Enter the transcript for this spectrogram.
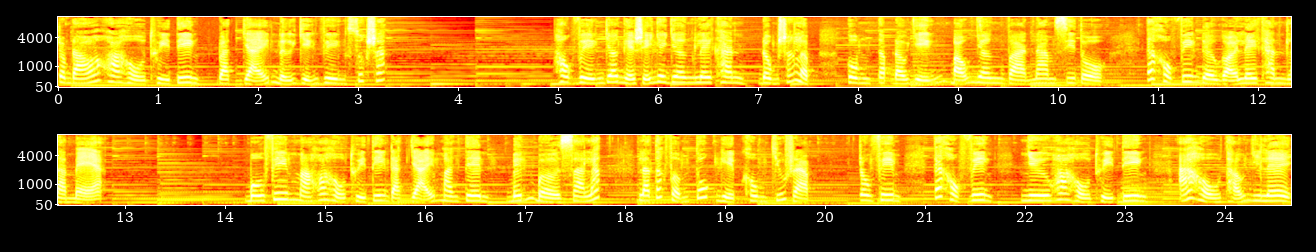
trong đó Hoa hậu Thùy Tiên đoạt giải nữ diễn viên xuất sắc. Học viện do nghệ sĩ nhân dân Lê Khanh đồng sáng lập cùng tập đạo diễn Bảo Nhân và Nam Sito. Các học viên đều gọi Lê Khanh là mẹ. Bộ phim mà Hoa hậu Thùy Tiên đạt giải mang tên Bến bờ xa lắc là tác phẩm tốt nghiệp không chiếu rạp. Trong phim, các học viên như Hoa hậu Thùy Tiên, Á hậu Thảo Nhi Lê,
